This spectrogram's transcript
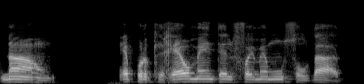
Não, é porque realmente ele foi mesmo um soldado.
